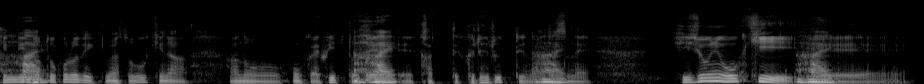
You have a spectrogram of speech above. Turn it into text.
金利のところでいきますと大きな、はい、あの今回フィットで、はい、買ってくれるっていうのはですね、はい、非常に大きい、はい、えー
